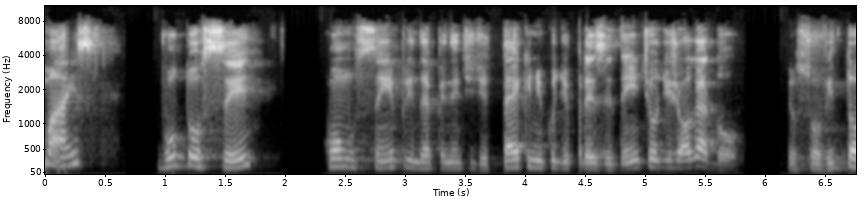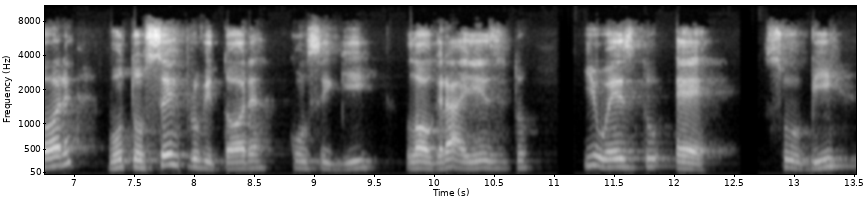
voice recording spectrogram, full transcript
mas vou torcer, como sempre, independente de técnico, de presidente ou de jogador. Eu sou Vitória, vou torcer para o Vitória conseguir lograr êxito, e o êxito é subir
